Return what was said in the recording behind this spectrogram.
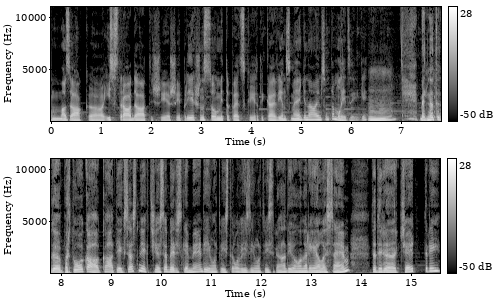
mazāk izstrādāti šie, šie priekšnesumi, tāpēc, ka ir tikai viens mēģinājums un tam līdzīgi. Mm -hmm. Bet nu, par to, kā, kā tiek sasniegt šie sabiedriskie mēdīji, Latvijas televīzija, Latvijas rādio un arī LSM, tad ir četri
